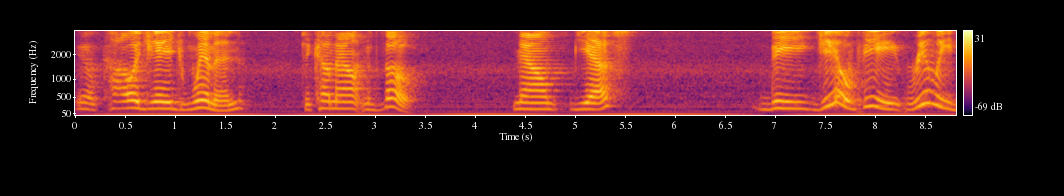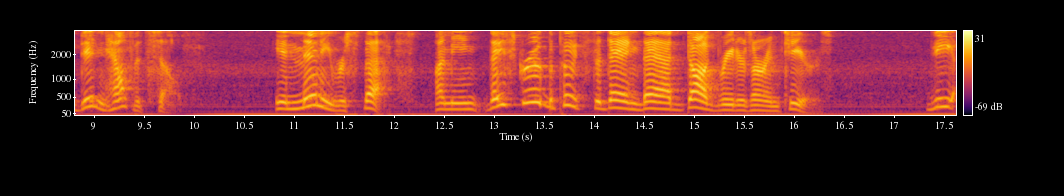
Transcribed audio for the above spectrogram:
you know, college age women to come out and vote. Now, yes, the GOP really didn't help itself in many respects. I mean, they screwed the poots so dang bad, dog breeders are in tears. The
